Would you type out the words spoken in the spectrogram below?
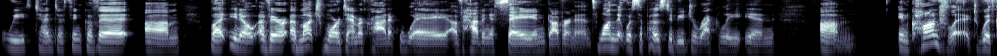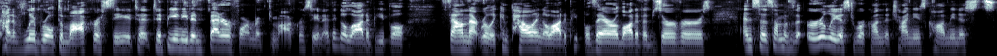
we tend to think of it, um, but you know, a very a much more democratic way of having a say in governance. One that was supposed to be directly in um, in conflict with kind of liberal democracy to, to be an even better form of democracy. And I think a lot of people found that really compelling. A lot of people there, a lot of observers. And so some of the earliest work on the Chinese communists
